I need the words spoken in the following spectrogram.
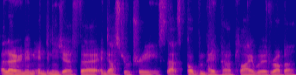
alone in Indonesia for industrial trees. That's pulp and paper, plywood, rubber.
